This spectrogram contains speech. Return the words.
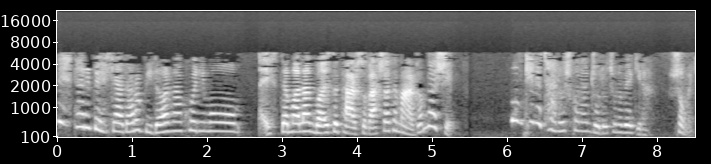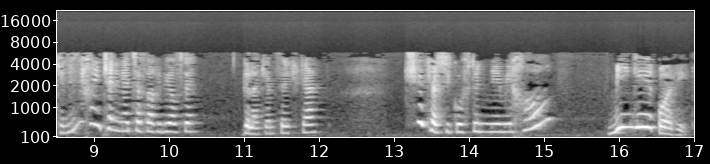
بهتر دهکده رو بیدار نکنیم و احتمالا باعث ترس و وحشت مردم نشیم. ممکنه تلاش کنن جلوتون رو بگیرن. شما که نمی‌خواین چنین اتفاقی بیافته. گلکن فکر کرد. چه کسی گفته نمی‌خوام؟ مینگی قرید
